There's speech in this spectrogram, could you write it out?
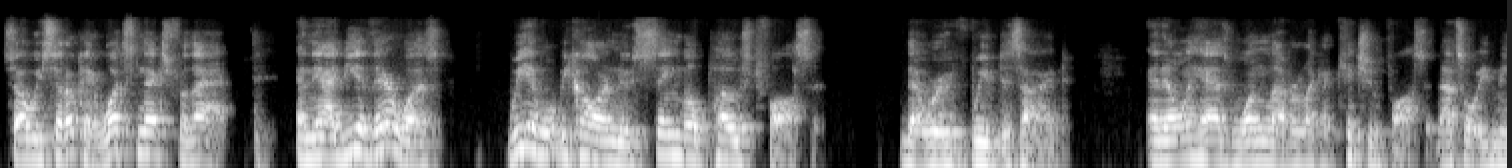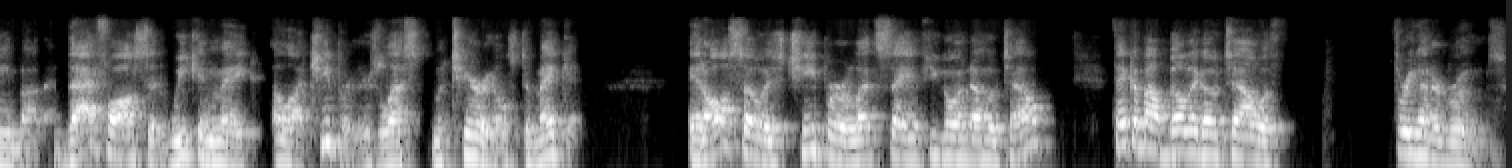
So we said, okay, what's next for that? And the idea there was we have what we call our new single post faucet that we've, we've designed. And it only has one lever, like a kitchen faucet. That's what we mean by that. That faucet we can make a lot cheaper. There's less materials to make it. It also is cheaper. Let's say if you go into a hotel, think about building a hotel with 300 rooms.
